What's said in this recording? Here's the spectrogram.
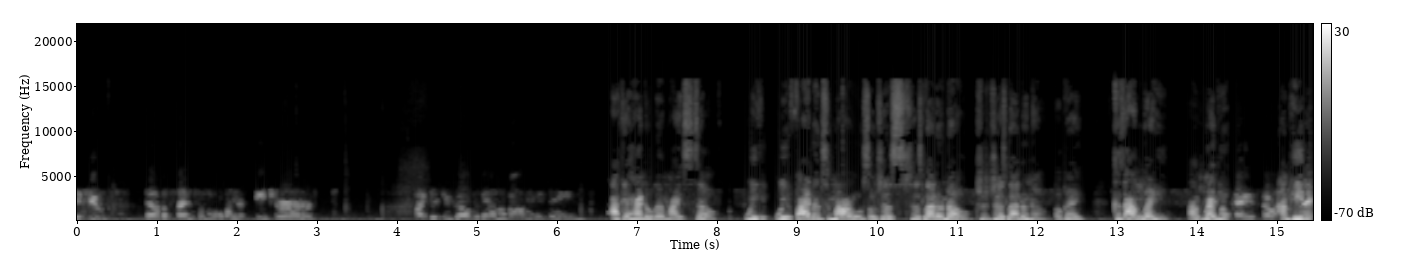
did you tell the principal or your teacher? Like, did you go to them about anything? I can handle it myself. We we fighting tomorrow, so just just let her know. Just just let her know, okay? Cause I'm ready. I'm ready. Okay, so I'm I'm, heated.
